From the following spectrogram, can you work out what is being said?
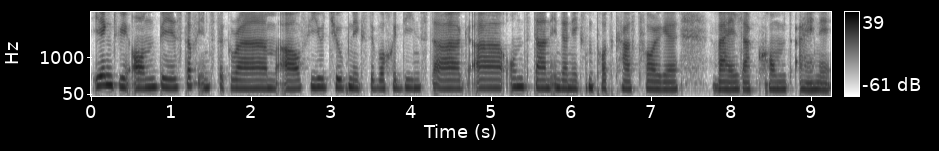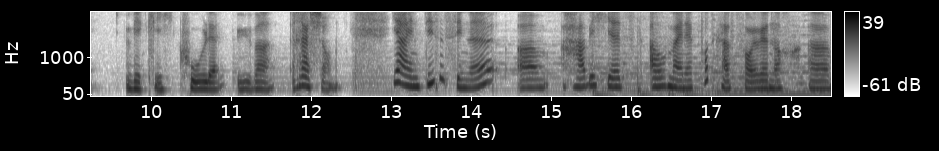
irgendwie on bist, auf Instagram, auf YouTube nächste Woche Dienstag äh, und dann in der nächsten Podcast-Folge, weil da da kommt eine wirklich coole Überraschung. Ja, in diesem Sinne ähm, habe ich jetzt auch meine Podcast-Folge noch ähm,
